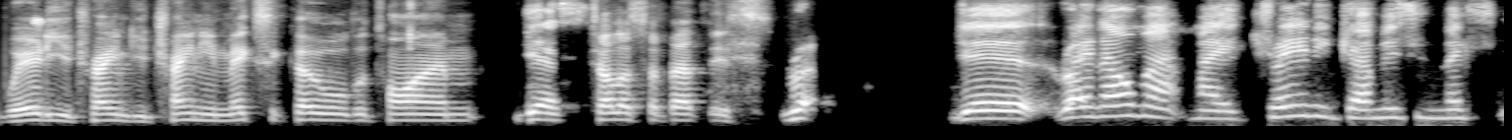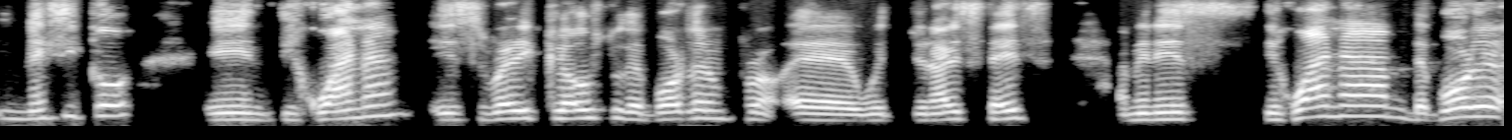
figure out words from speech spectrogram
where do you train? Do you train in Mexico all the time? Yes. Tell us about this. Right, yeah, right now my, my training camp is in, Mex- in Mexico, in Tijuana. It's very close to the border from, uh, with United States. I mean, it's Tijuana, the border,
